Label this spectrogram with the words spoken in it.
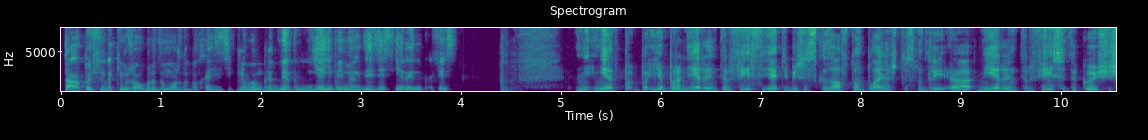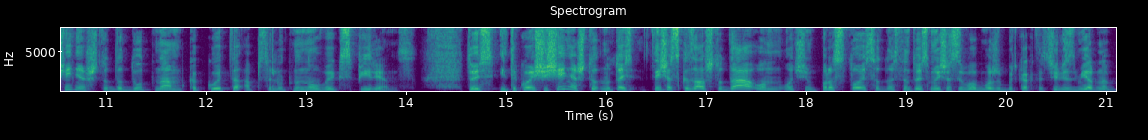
то точно таким же образом можно подходить и к любым предметам. Я не понимаю, где здесь нейроинтерфейс. Нет, про нейроинтерфейсы я тебе сейчас сказал в том плане, что смотри, а, нейроинтерфейсы такое ощущение, что дадут нам какой-то абсолютно новый experience. То есть, и такое ощущение, что, ну, то есть, ты сейчас сказал, что да, он очень простой, с одной стороны, то есть мы сейчас его, может быть, как-то чрезмерно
